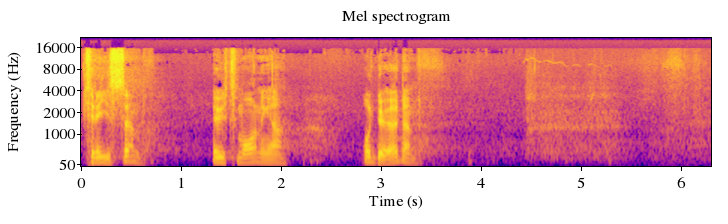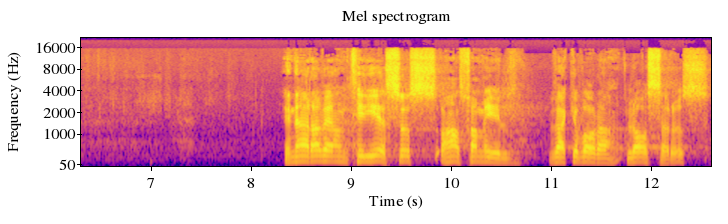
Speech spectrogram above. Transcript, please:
krisen, utmaningar och döden. En nära vän till Jesus och hans familj verkar vara Lazarus.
